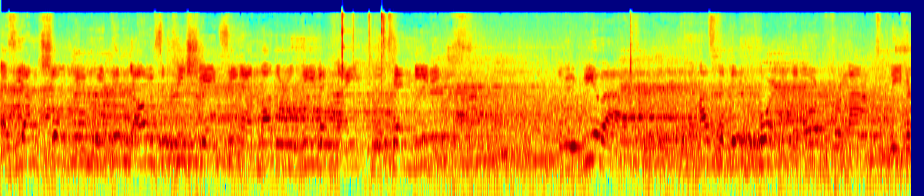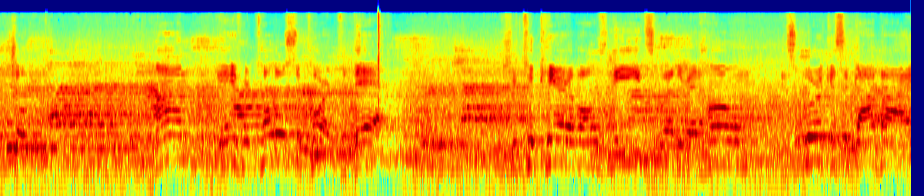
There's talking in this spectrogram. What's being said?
As young children, we didn't always appreciate seeing our mother leave at night to attend meetings. We realized that it must have been important in order for mom to leave her children. Mom gave her total support to dad. She took care of all his needs, whether at home, his work as a gabbai,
